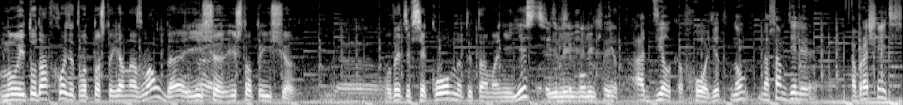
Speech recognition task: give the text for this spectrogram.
Ну и туда входит вот то, что я назвал, да, и еще и что-то еще. Вот эти все комнаты там они есть Вот или, или их нет? Отделка входит. Ну, на самом деле, обращайтесь.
